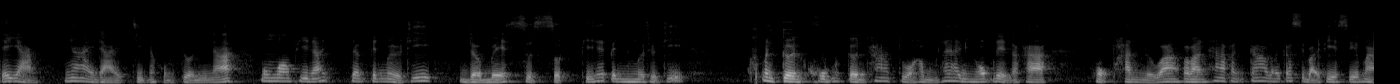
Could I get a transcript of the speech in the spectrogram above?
ได้อย่างง่ายดายจริงนะผมตัวนี้นะ มุมมองพีนะยังเป็นมือถือที่ the best สุดๆ พีให้เป็นมือถือที่มันเกินคุ้มเกินค่าตัวครับผมถ้าใครมีงบเลทราคา 6,000 หรือว่าประมาณ 5,990 บาทพี่ซื้อมา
